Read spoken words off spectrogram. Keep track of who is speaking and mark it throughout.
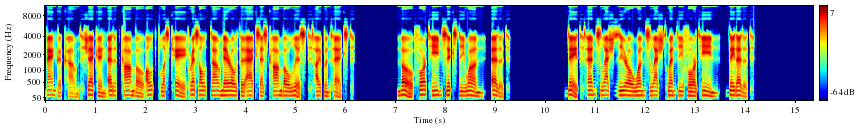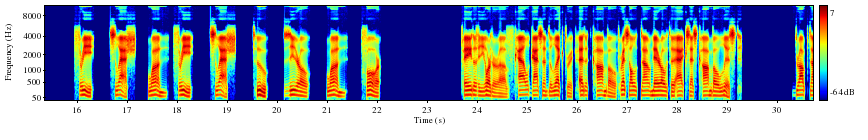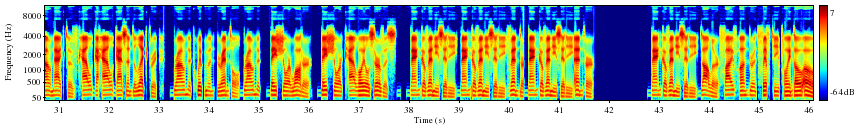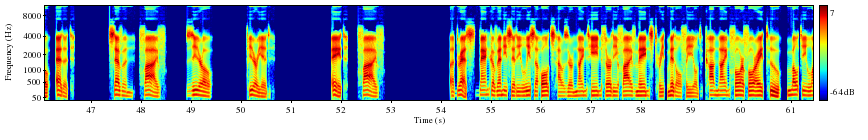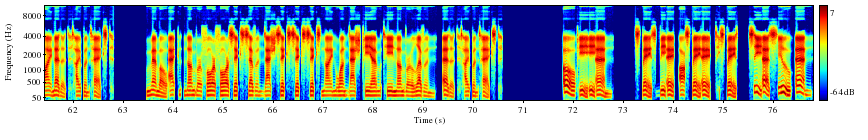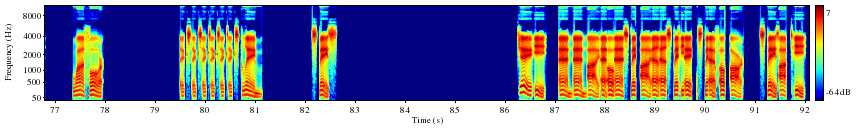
Speaker 1: Bank account. Checking. Edit combo. Alt plus K. Press Alt down arrow to access combo list. Type in text. No. 1461. Edit. Date 10 slash 01 slash 2014. Date edit. 3 slash 1 3 slash 2 0 1 4 Pay to the order of Cal Gas and Electric. Edit combo. Press Alt down arrow to access combo list. Drop down active. Cal, Cal Gas and Electric. Brown Equipment Rental. Brown Bayshore Water. Bayshore Cal Oil Service. Bank of any city. Bank of any city. Vendor. Bank of any city. Enter. Bank of any city. Dollar 550.00. Edit. 7 5 0 period 8 5 Address Bank of any city Lisa Holzhauser 1935 Main Street Middlefield Con 94482 Multi-line edit type in text. Memo Act number 4467-66691-PMT number 11 edit type in text. O P E N space B A R space A T space C S U N 1 4 X X X X X exclaim space J E N N I O S space I L S space A space F O R space I T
